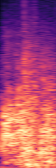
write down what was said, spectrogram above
Thank you.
